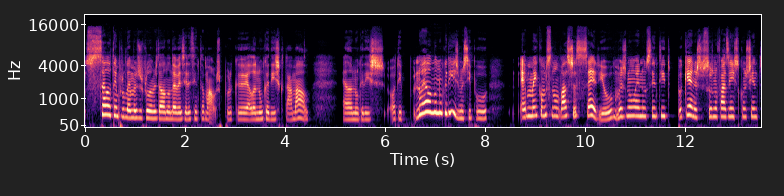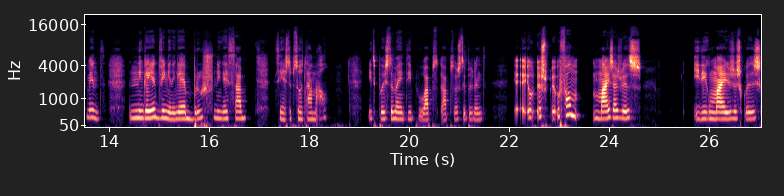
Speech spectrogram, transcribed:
se ela tem problemas, os problemas dela não devem ser assim tão maus, porque ela nunca diz que está mal. Ela nunca diz, ou tipo, não é ela nunca diz, mas tipo, é meio como se não levasses a sério, mas não é no sentido pequeno. As pessoas não fazem isto conscientemente. Ninguém adivinha, ninguém é bruxo, ninguém sabe se esta pessoa está mal. E depois também, tipo, há, há pessoas que simplesmente. Eu, eu, eu, eu falo mais às vezes e digo mais as coisas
